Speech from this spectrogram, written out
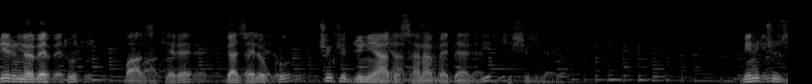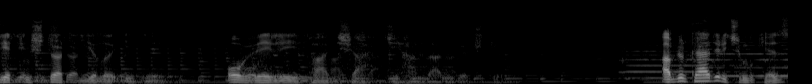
bir nöbet tut, bazı kere gazel oku, çünkü dünyada sana bedel bir kişi bile yok. 1374 yılı idi, o veli padişah cihandan göçtü. Abdülkadir için bu kez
